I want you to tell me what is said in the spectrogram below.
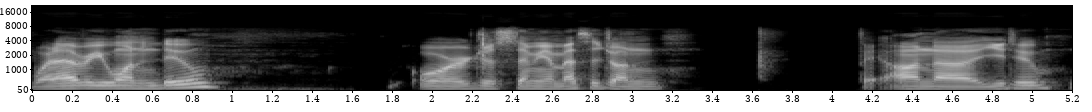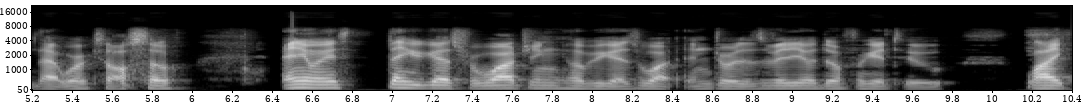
whatever you want to do, or just send me a message on on uh, YouTube. That works also. Anyways, thank you guys for watching. Hope you guys enjoyed this video. Don't forget to like,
